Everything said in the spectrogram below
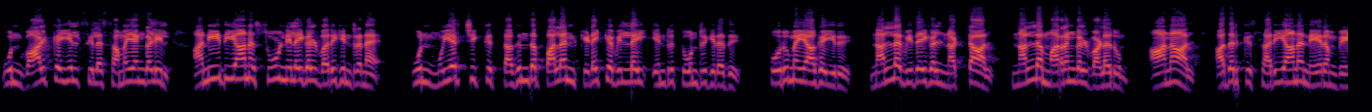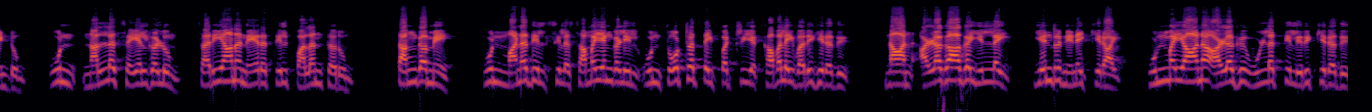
உன் வாழ்க்கையில் சில சமயங்களில் அநீதியான சூழ்நிலைகள் வருகின்றன. உன் முயற்சிக்கு தகுந்த பலன் கிடைக்கவில்லை என்று தோன்றுகிறது. பொறுமையாக இரு. நல்ல விதைகள் நட்டால் நல்ல மரங்கள் வளரும். ஆனால் அதற்கு சரியான நேரம் வேண்டும். உன் நல்ல செயல்களும் சரியான நேரத்தில் பலன் தரும். தங்கமே உன் மனதில் சில சமயங்களில் உன் தோற்றத்தை பற்றிய கவலை வருகிறது. நான் அழகாக இல்லை என்று நினைக்கிறாய். உண்மையான அழகு உள்ளத்தில் இருக்கிறது.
